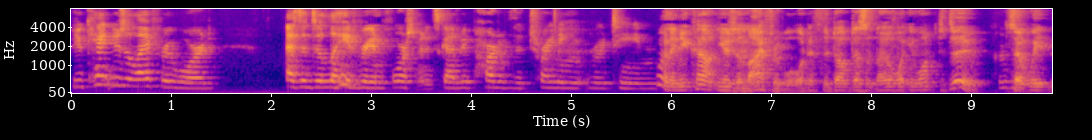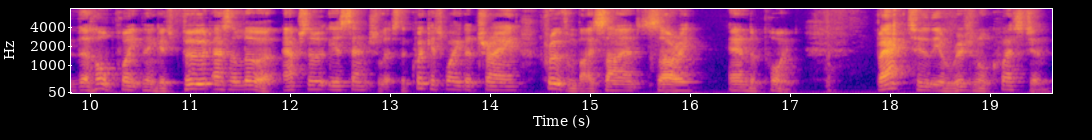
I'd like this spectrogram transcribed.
but you can't use a life reward as a delayed reinforcement. It's got to be part of the training routine. Well, and you can't use a Mhm. life reward if the dog doesn't know what you want to do. Mhm. So we, the whole point thing is food as a lure, absolutely essential. It's the quickest way to train, proven by science. Sorry, end of point. Back to the original question.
